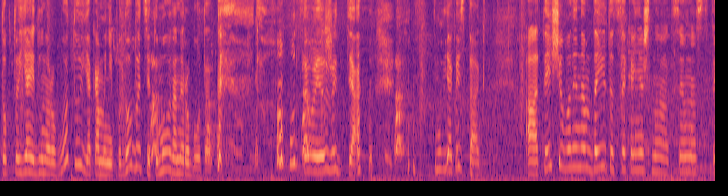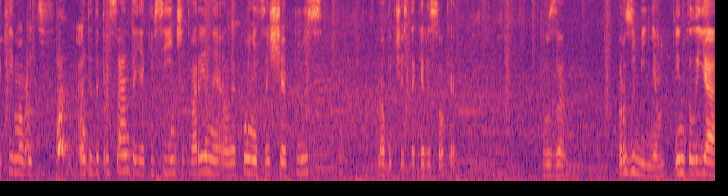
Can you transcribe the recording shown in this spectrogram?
Тобто я йду на роботу, яка мені подобається, тому вона не робота. Тому це моє життя. Ну, якось так. А те, що вони нам дають, то це, звісно, це у нас такі, мабуть, антидепресанти, як і всі інші тварини, але коні це ще плюс, мабуть, щось таке високе. Поза розумінням. Інколи я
